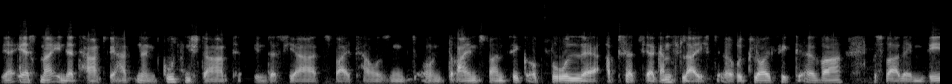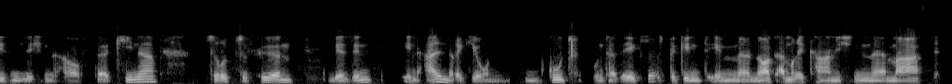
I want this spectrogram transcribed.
Ja, erstmal in der Tat, wir hatten einen guten Start in das Jahr 2023, obwohl der Absatz ja ganz leicht äh, rückläufig äh, war. Das war aber im Wesentlichen auf äh, China zurückzuführen. Wir sind in allen Regionen gut unterwegs. Es beginnt im nordamerikanischen Markt.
